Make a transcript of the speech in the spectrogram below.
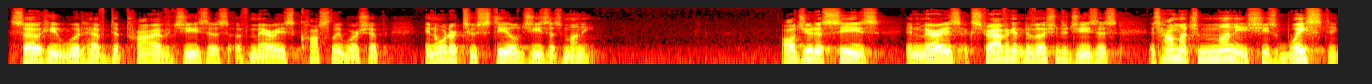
so he would have deprived Jesus of Mary's costly worship in order to steal Jesus' money. All Judas sees in Mary's extravagant devotion to Jesus is how much money she's wasting.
